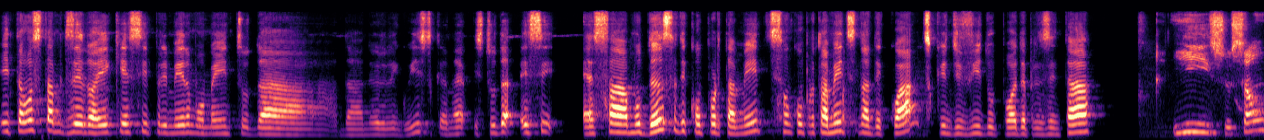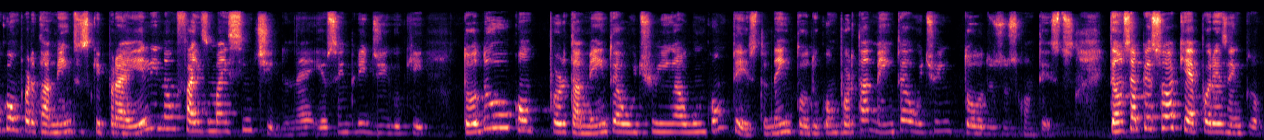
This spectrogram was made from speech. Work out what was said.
Então, você está me dizendo aí que esse primeiro momento da, da neurolinguística né, estuda esse essa mudança de comportamento são comportamentos inadequados que o indivíduo pode apresentar? Isso, são comportamentos que para ele não faz mais sentido, né? Eu sempre digo que todo comportamento é útil em algum contexto, nem todo comportamento é útil em todos os contextos. Então, se a pessoa quer, por exemplo,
